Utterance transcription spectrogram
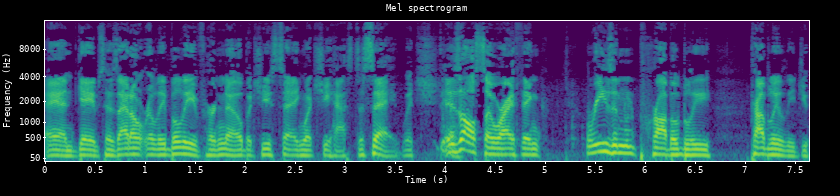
And Gabe says, I don't really believe her, no, but she's saying what she has to say, which yeah. is also where I think reason would probably probably lead you.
